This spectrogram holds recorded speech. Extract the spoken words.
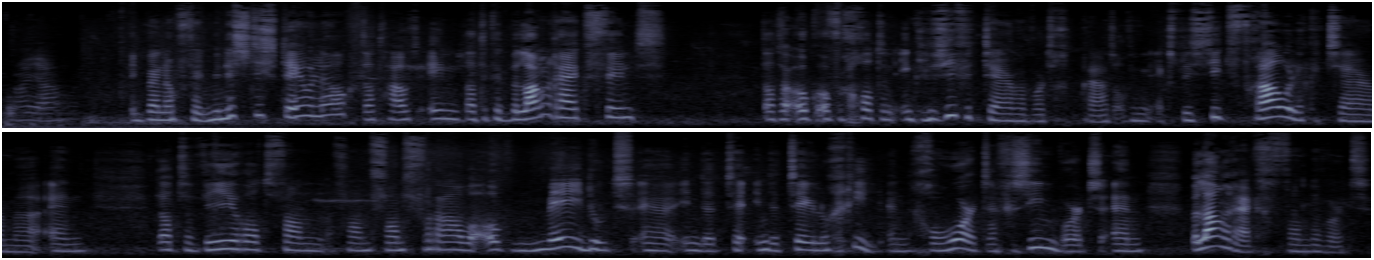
Nou ja, ik ben ook feministisch theoloog. Dat houdt in dat ik het belangrijk vind dat er ook over God in inclusieve termen wordt gepraat. Of in expliciet vrouwelijke termen. En dat de wereld van, van, van vrouwen ook meedoet eh, in, de in de theologie. En gehoord en gezien wordt en belangrijk gevonden wordt.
